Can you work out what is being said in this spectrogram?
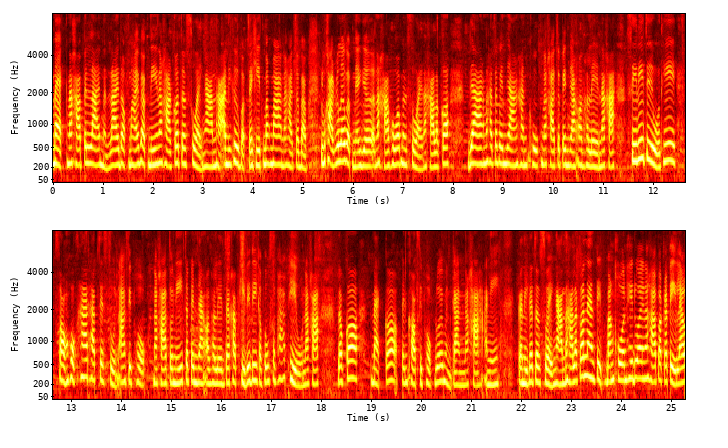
แม็กนะคะ เป็นลายเหมือนลายดอกไม้แบบนี้นะคะ ก็จะสวยงามนะคะ อันนี้คือแบบจะฮิตมากๆนะคะ จะแบบลูกค้าก็เลือกแบบเนี้ยเยอะนะคะ เพราะว่ามันสวยนะคะ แล้วก็ยางนะคะจะเป็นยางฮันคุกนะคะ จะเป็นยางออทเลนนะคะ ซีรีส์จะอยู่ที่ 265ทับ70 R16 นะคะ ตัวนี้จะเป็นยางออทเลนจะขับขี่ได้ดีกับทุกสภาพผิวนะคะ แล้วก็ แม็กก็เป็นขอบ 16 ด้วยเหมือนกันนะคะ อันนี้อันนี้ก็จะสวยงามนะคะ แล้วก็แนนติดบังโคลนให้ด้วยนะคะ ปกติแล้ว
